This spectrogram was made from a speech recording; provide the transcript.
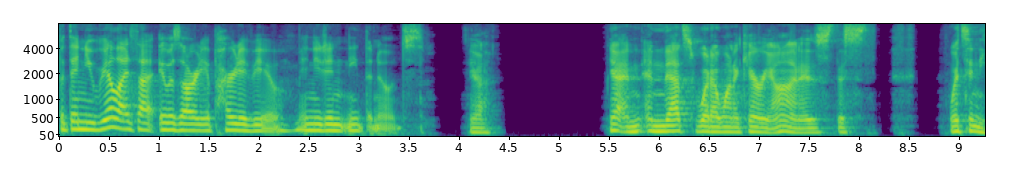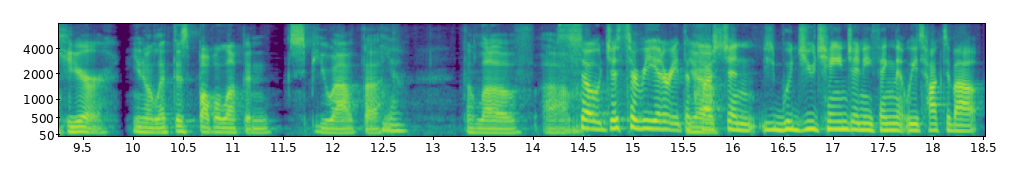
But then you realize that it was already a part of you and you didn't need the notes. Yeah. Yeah and and that's what i want to carry on is this what's in here? You know let this bubble up and spew out the yeah the love um, so just to reiterate the yeah. question would you change anything that we talked about?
